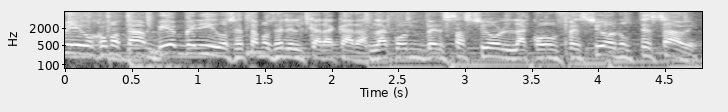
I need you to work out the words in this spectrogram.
Amigos, ¿cómo están? Bienvenidos. Estamos en el cara a cara. La conversación, la confesión, usted sabe.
